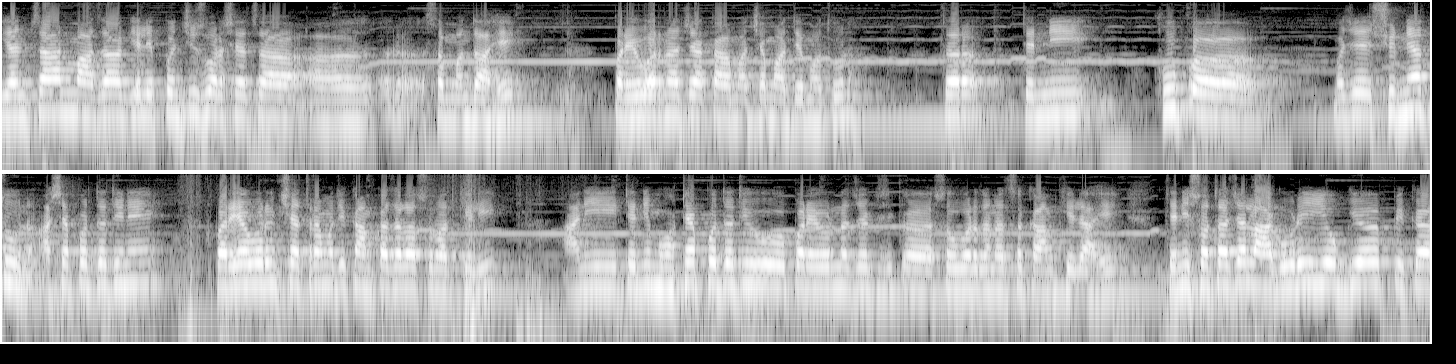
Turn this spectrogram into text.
यांचा आणि माझा गेले पंचवीस वर्षाचा र- संबंध आहे पर्यावरणाच्या कामाच्या माध्यमातून. तर त्यांनी खूप म्हणजे शून्यातून अशा पद्धतीने पर्यावरण क्षेत्रामध्ये कामकाजाला सुरुवात केली. आणि त्यांनी मोठ्या पद्धती पर्यावरणाच्या संवर्धनाचं काम केलं आहे. त्यांनी स्वतःच्या लागवडीयोग्य पिका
